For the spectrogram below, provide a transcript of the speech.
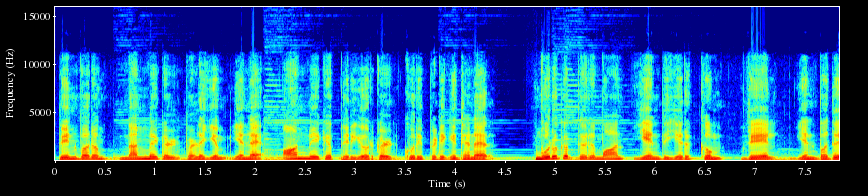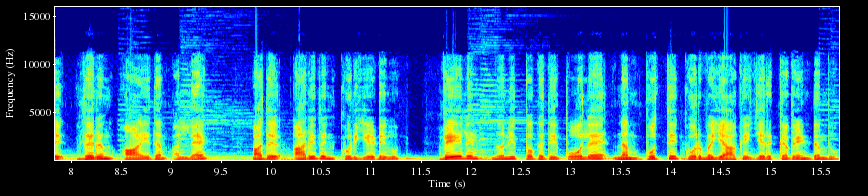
பின்வரும் நன்மைகள் விளையும் என ஆன்மீக பெரியோர்கள் குறிப்பிடுகின்றனர். முருகப்பெருமான் ஏந்தியிருக்கும் வேல் என்பது வெறும் ஆயுதம் அல்ல அது அறிவின் குறியீடு. வேலின் நுனிப்பகுதி போல நம் புத்தி கூர்மையாக இருக்க வேண்டும்.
